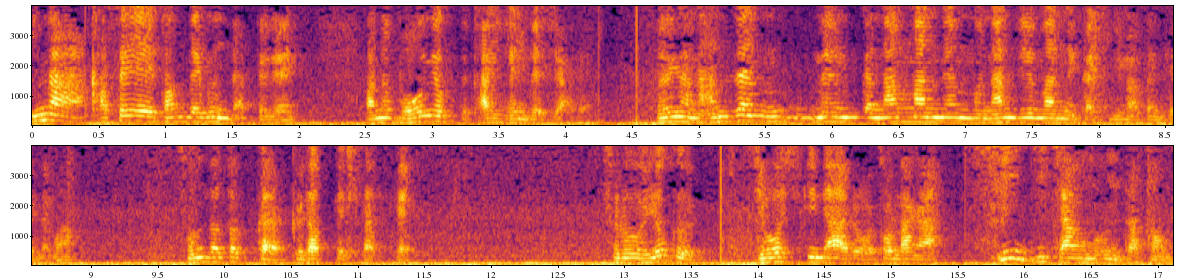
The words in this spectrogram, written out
今火星へ飛んでいくんだってねあの防御服大変ですよあれ。それが何千年か何万年も何十万年か知りませんけども。そんなとこから下ってきたって。それをよく常識のある大人が信じちゃうもんだと思う。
